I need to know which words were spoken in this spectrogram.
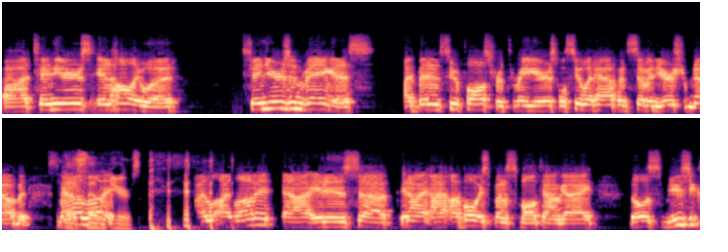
uh, ten years in Hollywood, ten years in Vegas. I've been in Sioux Falls for three years. We'll see what happens seven years from now. But man, I love seven it. years. I, I love it. Uh, it is, uh, you know, I, I've always been a small town guy. Those music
